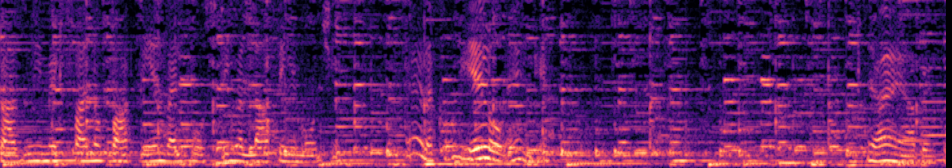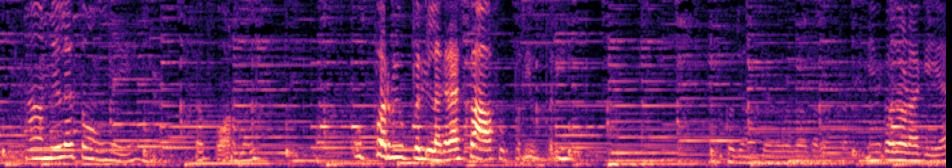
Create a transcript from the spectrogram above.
Kazmi made fun of Pakistan while posting a laughing emoji ये देखो ये लोग हैं इनके। यहाँ पे? हाँ मिले तो होंगे सब फॉर्मल ऊपर भी ऊपर ही लग रहा है साफ़ ऊपर ही ऊपर ही। इनको थोड़ा किया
